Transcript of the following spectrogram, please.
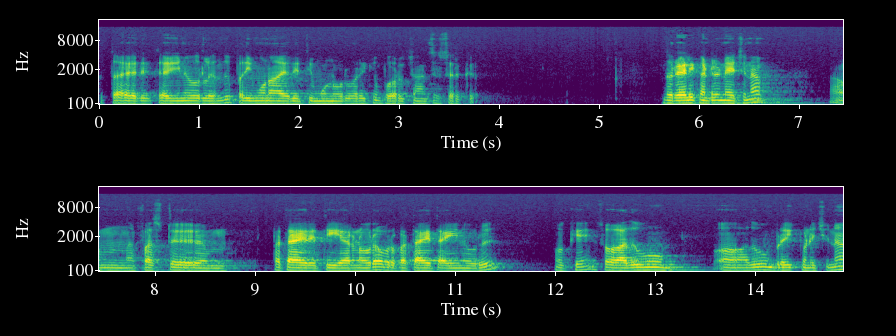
பத்தாயிரத்தி ஐநூறுலேருந்து பதிமூணாயிரத்தி முந்நூறு வரைக்கும் போகிறதுக்கு சான்சஸ் இருக்குது இந்த ரேலி கண்டினியூ ஆச்சுன்னா ஃபஸ்ட்டு பத்தாயிரத்தி இரநூறு அப்புறம் பத்தாயிரத்தி ஐநூறு. ஓகே ஸோ அதுவும் அதுவும் பிரேக் பண்ணிச்சுன்னா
